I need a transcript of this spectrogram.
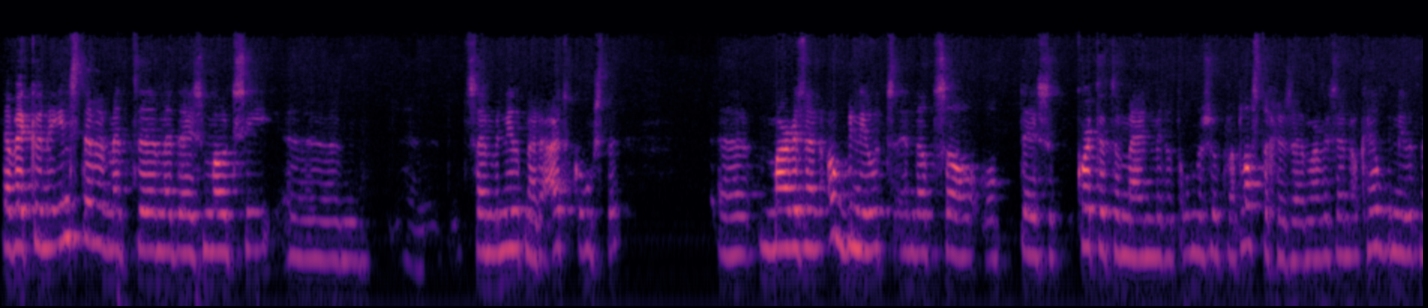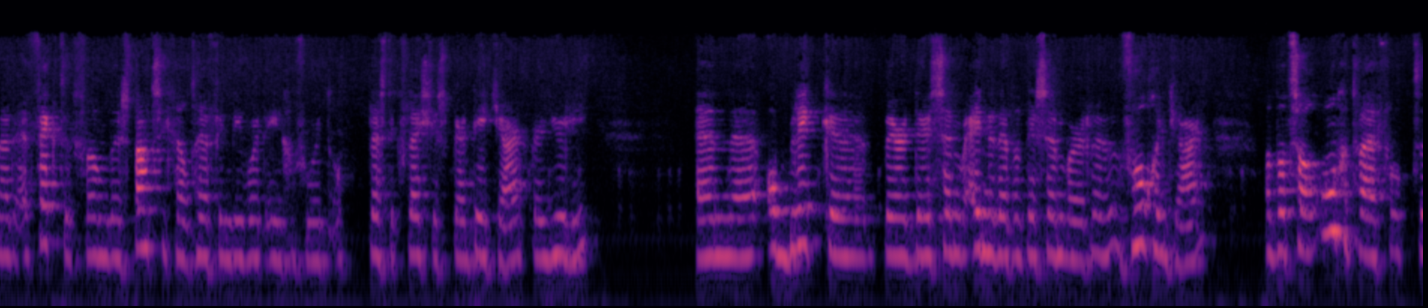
Ja, wij kunnen instemmen met, uh, met deze motie. Uh, zijn benieuwd naar de uitkomsten. Uh, maar we zijn ook benieuwd, en dat zal op deze korte termijn met het onderzoek wat lastiger zijn, maar we zijn ook heel benieuwd naar de effecten van de statiegeldheffing die wordt ingevoerd op plastic flesjes per dit jaar, per juli. En uh, op blik uh, per december, 31 december volgend jaar. Want dat zal ongetwijfeld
